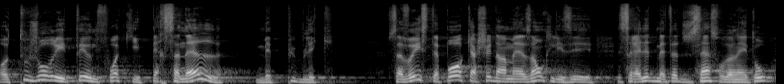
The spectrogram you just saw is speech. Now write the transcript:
a toujours été une foi qui est personnelle, mais publique. Vous savez, ce n'était pas caché dans la maison que les Israélites mettaient du sang sur le linteau.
